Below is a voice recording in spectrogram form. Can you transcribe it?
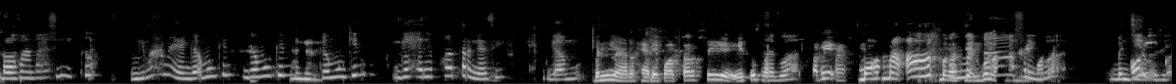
kalau fantasi itu gimana ya? Nggak mungkin nggak mungkin nggak mungkin nggak Harry Potter nggak sih? Nggak mungkin benar Harry Potter sih itu Setelah gue tapi mohon maaf banget Jen gue maaf gue benci Oh, sih.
